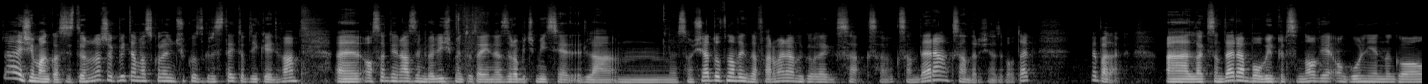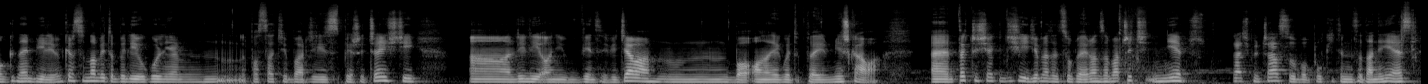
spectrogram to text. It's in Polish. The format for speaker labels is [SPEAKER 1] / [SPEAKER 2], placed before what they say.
[SPEAKER 1] Cześć, siemanko, z tej witam was w kolejnym odcinku z gry State of Decay 2. E, ostatnio razem byliśmy tutaj na zrobić misję dla mm, sąsiadów nowych, dla farmera, dla Ksa- Ksa- Ksandera, Ksander się nazywał, tak? Chyba tak. A dla Ksandera, bo Wilkersonowie ogólnie no, go gnębili. Wilkersonowie to byli ogólnie mm, postacie bardziej z pierwszej części, a Lily o nich więcej wiedziała, mm, bo ona jakby tutaj mieszkała. E, tak czy siak, dzisiaj idziemy na ten run zobaczyć. Nie traćmy czasu, bo póki ten zadanie jest,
